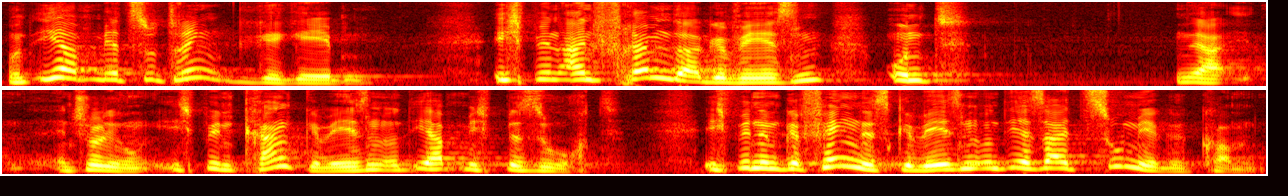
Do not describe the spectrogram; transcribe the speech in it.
und ihr habt mir zu trinken gegeben. Ich bin ein Fremder gewesen und, ja, Entschuldigung, ich bin krank gewesen und ihr habt mich besucht. Ich bin im Gefängnis gewesen und ihr seid zu mir gekommen.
